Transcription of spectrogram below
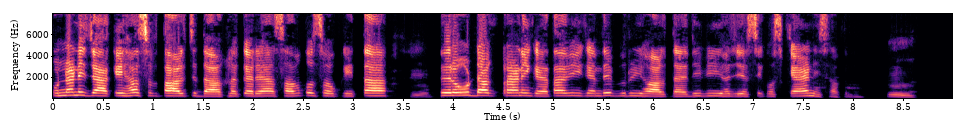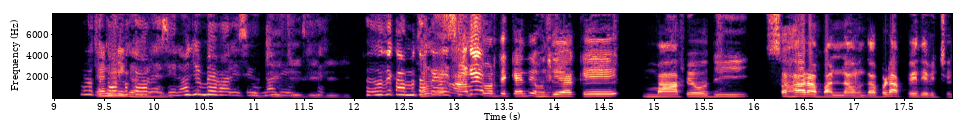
ਉਹਨਾਂ ਨੇ ਜਾ ਕੇ ਹਸਪਤਾਲ 'ਚ ਦਾਖਲ ਕਰਿਆ ਸਭ ਕੁਝ ਉਹ ਕੀਤਾ। ਹੂੰ। ਫਿਰ ਉਹ ਡਾਕਟਰਾਂ ਨੇ ਕਹਿਤਾ ਵੀ ਕਹਿੰਦੇ ਬੁਰੀ ਹਾਲਤ ਹੈ ਇਹਦੀ ਵੀ ਹਜੇ ਅਸੀਂ ਕੁਝ ਕਹਿ ਨਹੀਂ ਸਕਦੇ। ਹੂੰ। ਉਹ ਤਾਂ ਇੰਨੀ ਕੰਮ ਗੱਲ ਕਰ ਰਹੇ ਸੀ ਨਾ ਜ਼ਿੰਮੇਵਾਰੀ ਸੀ ਉਹਨਾਂ ਜੀ ਦੀ। ਜੀ ਜੀ ਜੀ। ਉਹਦੇ ਕੰਮ ਤਾਂ ਹੁਣ ਆਮ ਸੀਗੇ। ਤੌਰ ਤੇ ਕਹਿੰਦੇ ਹੁੰਦੇ ਆ ਕਿ ਮਾਂ ਪਿਓ ਦੀ ਸਹਾਰਾ ਬਣਨਾ ਹੁੰਦਾ ਬੁਢਾਪੇ ਦੇ ਵਿੱਚ।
